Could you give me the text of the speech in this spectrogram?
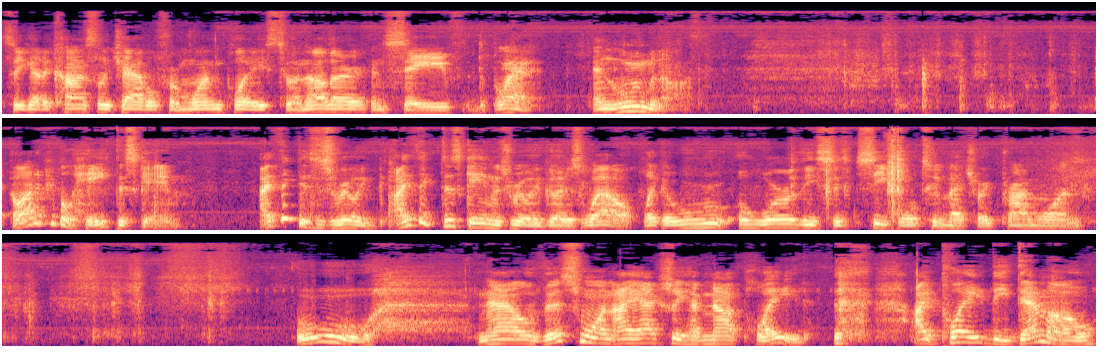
So you got to constantly travel from one place to another and save the planet and Luminoth. A lot of people hate this game. I think this is really. I think this game is really good as well. Like a, a worthy sequel to Metroid Prime One. Ooh. Now this one I actually have not played. I played the demo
